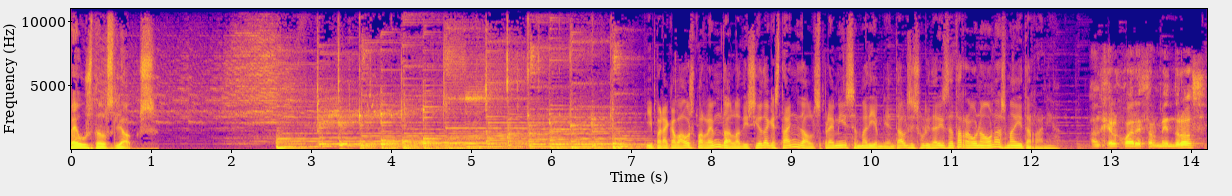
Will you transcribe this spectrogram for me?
veus dels llocs. I per acabar us parlem de l'edició d'aquest any dels Premis Mediambientals i Solidaris de Tarragona Ones Mediterrània. Ángel Juárez Almendros,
